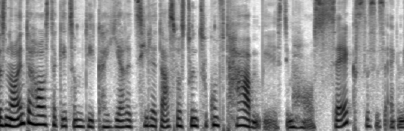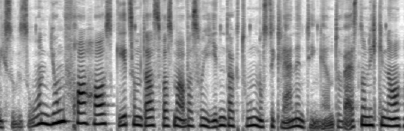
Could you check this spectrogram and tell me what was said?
Das neunte Haus, da geht es um die Karriereziele, das, was du in Zukunft haben willst. Im Haus 6, das ist eigentlich sowieso ein Jungfrauhaus, geht es um das, was man aber so jeden Tag tun muss, die kleinen Dinge. Und du weißt noch nicht genau,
